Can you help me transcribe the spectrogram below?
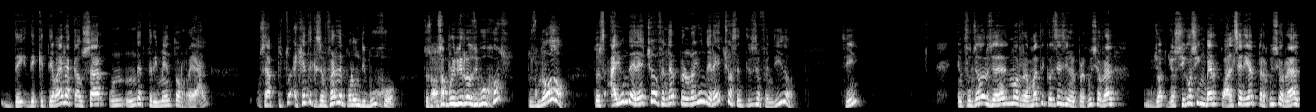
de, de que te vayan a causar un, un detrimento real. O sea, pues, hay gente que se ofende por un dibujo. Entonces, ¿vamos a prohibir los dibujos? Pues no. Entonces, hay un derecho a ofender, pero no hay un derecho a sentirse ofendido. ¿Sí? En función de los idealismos románticos, dice, sino el perjuicio real. Yo, yo sigo sin ver cuál sería el perjuicio real.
